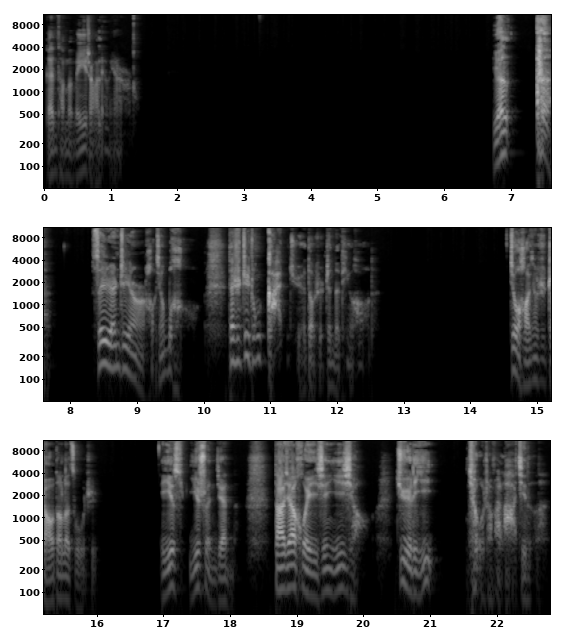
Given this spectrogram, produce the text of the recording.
跟他们没啥两样了。原 虽然这样好像不好，但是这种感觉倒是真的挺好的。就好像是找到了组织，一一瞬间的，大家会心一笑，距离就这么拉近了。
